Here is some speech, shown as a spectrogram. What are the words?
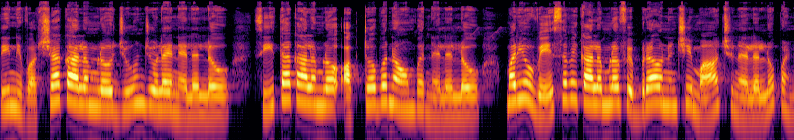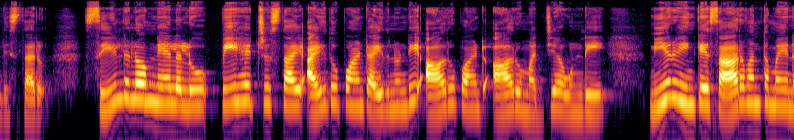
దీన్ని వర్షాకాలంలో జూన్ జూలై నెలల్లో శీతాకాలంలో అక్టోబర్ నవంబర్ నెలల్లో మరియు వేసవి కాలంలో ఫిబ్రవరి నుంచి మార్చి నెలల్లో పండిస్తారు. సీల్డ్ లోమ్ నేలలు పీహెచ్ స్థాయి ఐదు పాయింట్ ఐదు నుండి ఆరు పాయింట్ ఆరు మధ్య ఉండి నీరు ఇంకే సారవంతమైన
